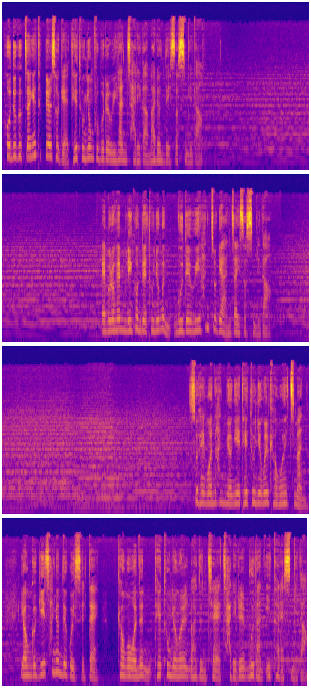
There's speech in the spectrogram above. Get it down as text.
포드 극장의 특별석에 대통령 부부를 위한 자리가 마련돼 있었습니다. 에브러햄 링컨 대통령은 무대 위 한쪽에 앉아 있었습니다. 수행원 한 명이 대통령을 경호했지만 연극이 상연되고 있을 때 경호원은 대통령을 놔둔 채 자리를 무단 이탈했습니다.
